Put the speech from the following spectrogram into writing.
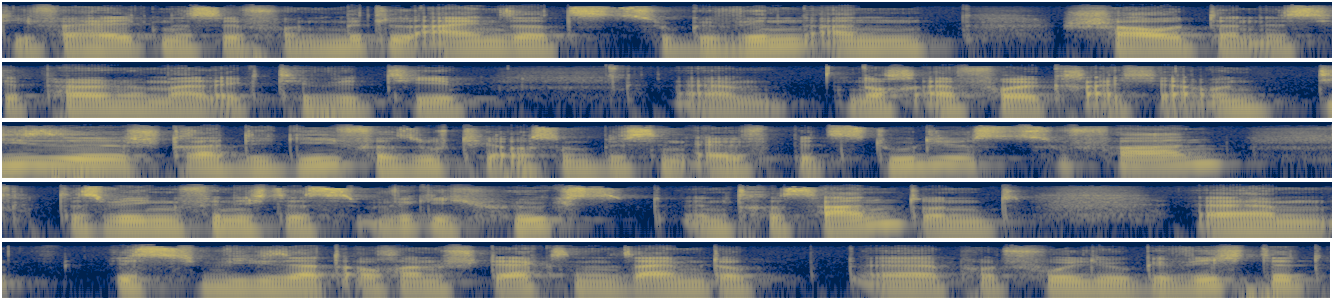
die Verhältnisse von Mitteleinsatz zu Gewinn anschaut, dann ist hier Paranormal Activity ähm, noch erfolgreicher. Und diese Strategie versucht hier auch so ein bisschen 11-Bit Studios zu fahren. Deswegen finde ich das wirklich höchst interessant und ähm, ist, wie gesagt, auch am stärksten in seinem äh, Portfolio gewichtet.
